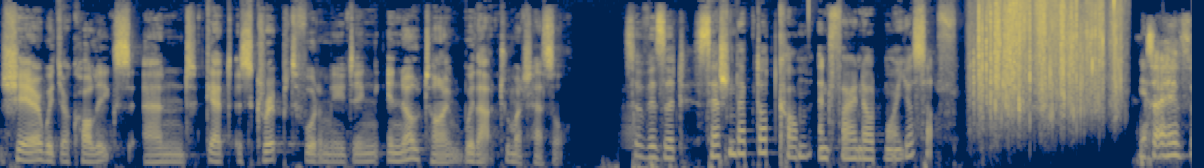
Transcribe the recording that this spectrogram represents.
share with your colleagues and get a script for the meeting in no time without too much hassle. So visit sessionlab.com and find out more yourself. Yeah. So I have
